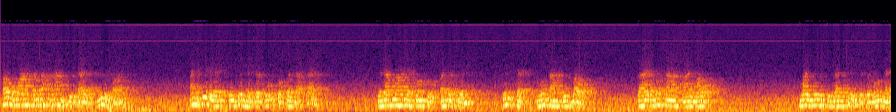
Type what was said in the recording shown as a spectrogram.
เข้ามาสำลักน้ำจิตใจลื้อถอนอันที่เลยที่เป็นเหตุกระทุกตกไปจากใจ จะนำมาแต่ความสุขอันเยือกเย็นจิตจะหัวตาจิตเบากายหัวตากายเบา ไม่มีสิ่งใดที่จะเสมอกัน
